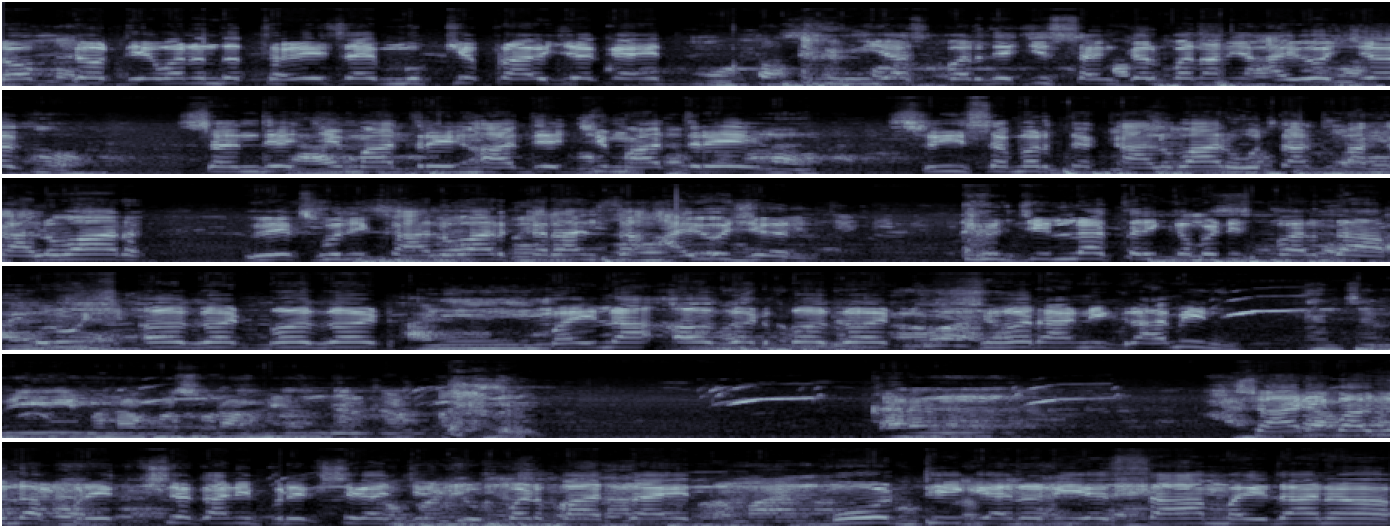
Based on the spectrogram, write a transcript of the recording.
डॉक्टर देवानंद थळे साहेब मुख्य प्रायोजक आहेत. या स्पर्धेची संकल्पना आणि आयोजक संदेशजी म्हात्रे आदेशजी म्हात्रे श्री समर्थ कालवार हुतात्मा कालवार विवेकस्मृती कालवारकरांचं आयोजन. जिल्हा स्तरीय कबड्डी स्पर्धा पुरुष अ गट ब गट महिला अ गट ब गट शहर आणि ग्रामीण. यांचं मी मनापासून अभिनंदन करतो. कारण चारी बाजूला प्रेक्षक आणि प्रेक्षकांची झुंबड पाहतायत. मोठी गॅलरी आहे सहा मैदानं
